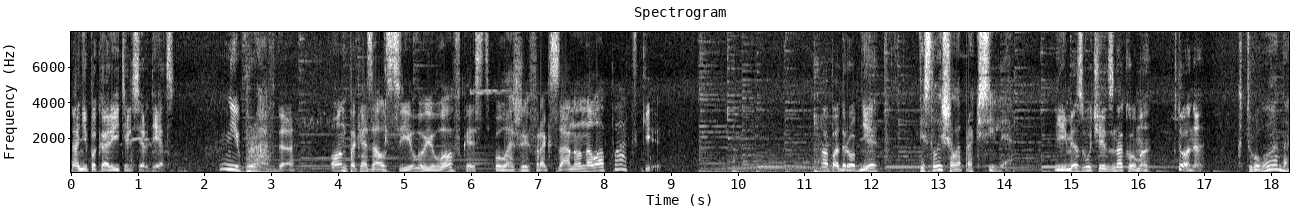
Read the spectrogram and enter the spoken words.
а не покоритель сердец. Неправда. Он показал силу и ловкость, уложив Роксану на лопатки. А подробнее? Ты слышал о Проксиле? Имя звучит знакомо. Кто она? Кто она?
